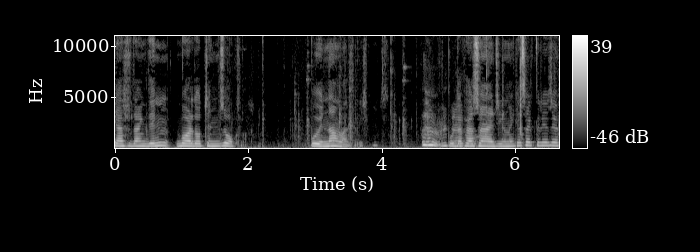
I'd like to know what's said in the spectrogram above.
Gel şuradan gidelim. Bu arada otelinizi okla. Bu oyundan vazgeçmeyiz. Burada personel girmek yasaktır yazıyor.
